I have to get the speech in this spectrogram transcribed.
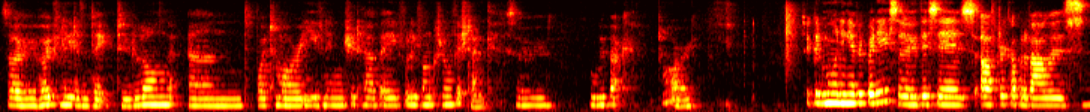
So hopefully it doesn't take too long and by tomorrow evening we should have a fully functional fish tank. So we'll be back tomorrow. So good morning everybody. So this is after a couple of hours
